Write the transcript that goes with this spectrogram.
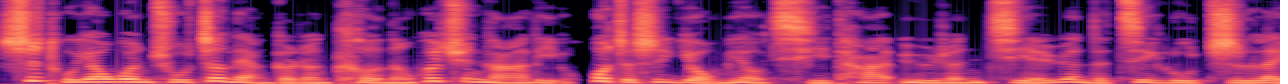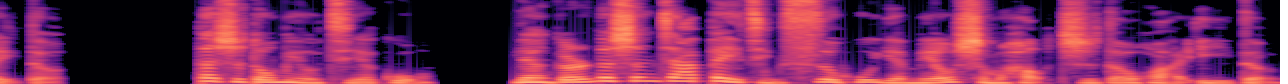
试图要问出这两个人可能会去哪里，或者是有没有其他与人结怨的记录之类的，但是都没有结果。两个人的身家背景似乎也没有什么好值得怀疑的。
